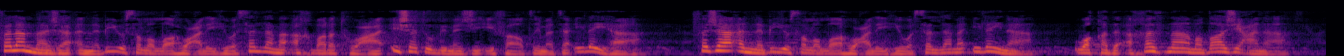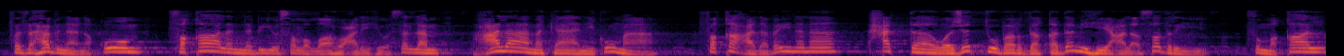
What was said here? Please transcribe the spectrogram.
فلما جاء النبي صلى الله عليه وسلم أخبرته عائشة بمجيء فاطمة إليها. فجاء النبي صلى الله عليه وسلم إلينا وقد أخذنا مضاجعنا فذهبنا نقوم فقال النبي صلى الله عليه وسلم على مكانكما. فقعد بيننا حتى وجدت برد قدمه على صدري ثم قال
